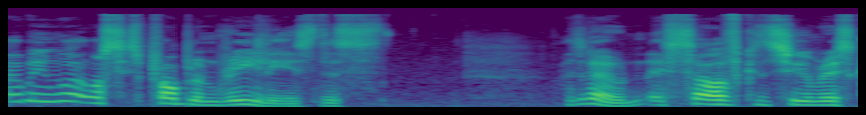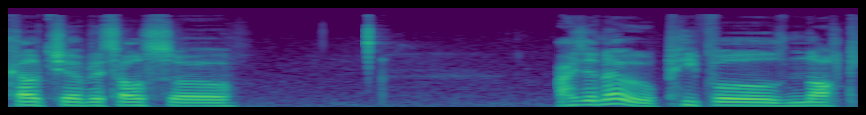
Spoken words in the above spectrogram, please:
I mean, what, what's his problem really? Is this? I don't know. It's sort of consumerist culture, but it's also. I don't know. People not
